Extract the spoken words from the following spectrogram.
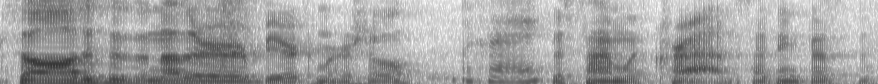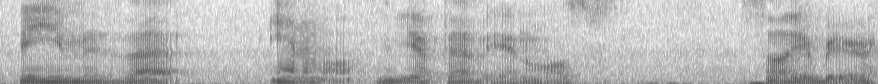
So this is another beer commercial. Okay. This time with crabs. I think that's the theme. Is that Animals. you have to have animals sell your beer.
